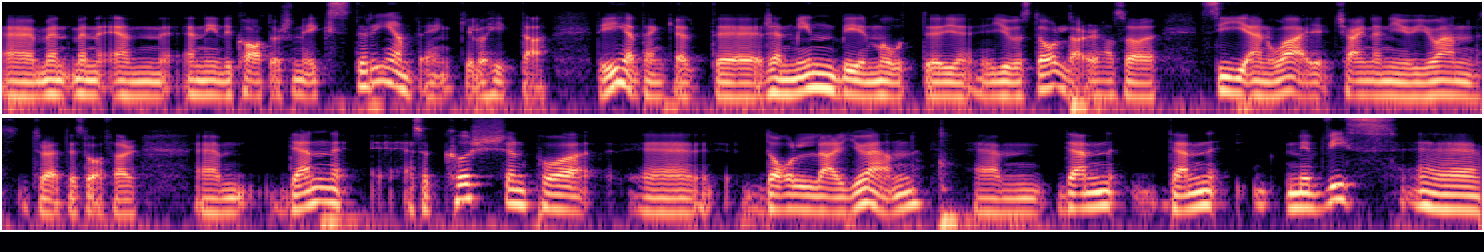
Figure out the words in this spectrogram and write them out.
Eh, men men en, en indikator som är extremt enkel att hitta, det är helt enkelt eh, renminbi mot eh, US dollar, alltså CNY, China New Yuan tror jag att det står för. Eh, den, alltså kursen på eh, dollar yuan, eh, den, den med viss Eh,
